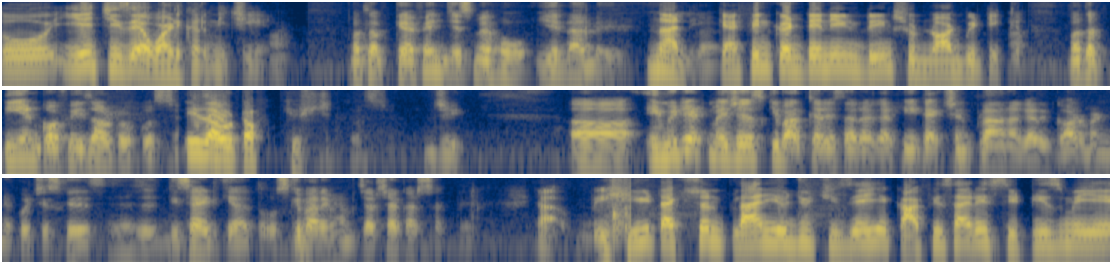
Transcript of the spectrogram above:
तो ये चीज़ें अवॉइड करनी चाहिए। मतलब कैफीन जिसमें हो ये न ले। ना ले। Caffeine containing drink should not be taken मतलब tea and coffee is out of question is out of question जी। इमीडिएट uh, मेजर्स की बात करें सर अगर हीट एक्शन प्लान अगर गवर्नमेंट ने कुछ इसके डिसाइड किया तो उसके बारे में हम चर्चा कर सकते हैं। हीट एक्शन प्लान ये जो चीज़ें ये काफ़ी सारे सिटीज़ में ये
